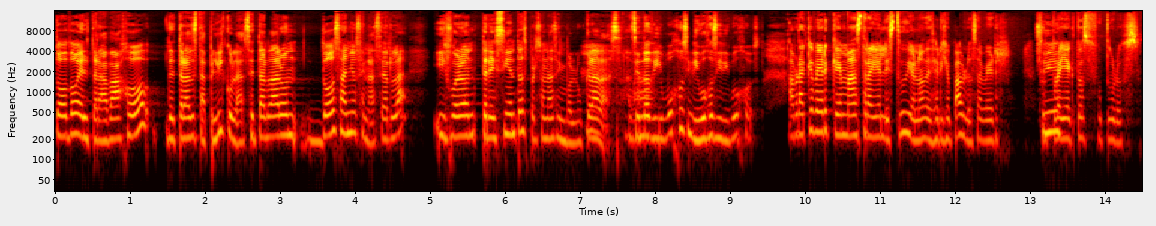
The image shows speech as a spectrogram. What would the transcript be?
todo el trabajo detrás de esta película. Se tardaron dos años en hacerla y fueron 300 personas involucradas, haciendo dibujos y dibujos y dibujos. Habrá que ver qué más trae el estudio, ¿no? De Sergio Pablo, saber sus Sí. proyectos futuros.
